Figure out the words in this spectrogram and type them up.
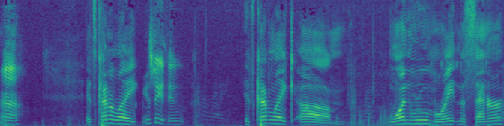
Ah, It's kind of like I guess we could do. It's kind of like um, one room right in the center,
